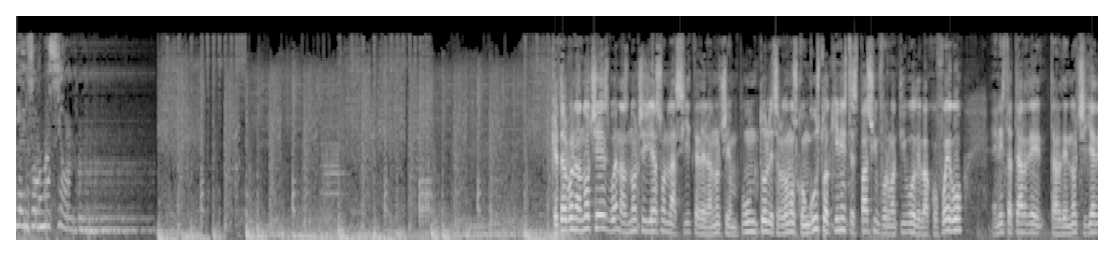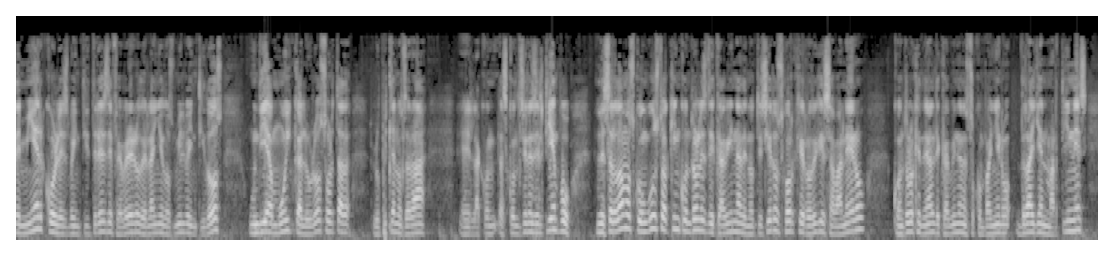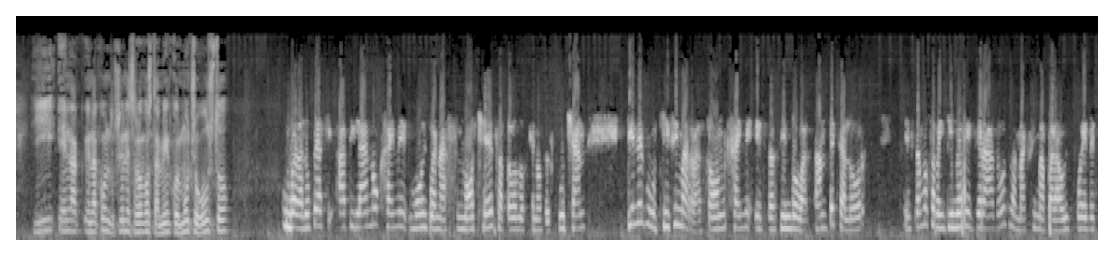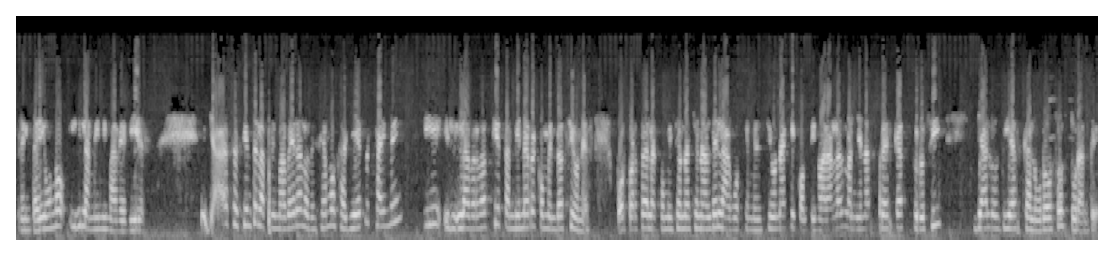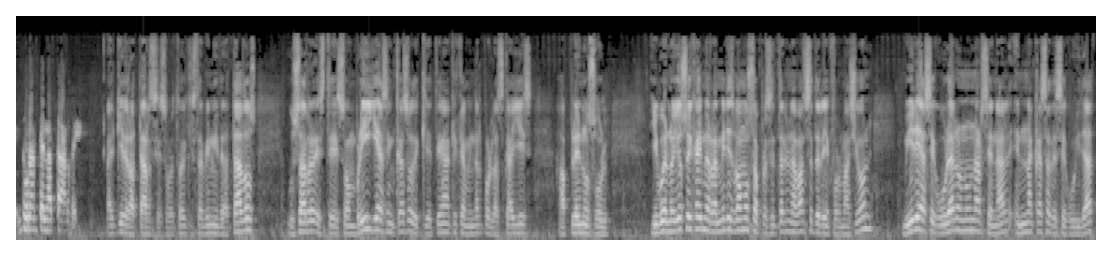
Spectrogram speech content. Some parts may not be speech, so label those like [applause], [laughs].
la información. ¿Qué tal? Buenas noches. Buenas noches, ya son las 7 de la noche en punto. Les saludamos con gusto aquí en este espacio informativo de Bajo Fuego, en esta tarde, tarde noche ya de miércoles 23 de febrero del año 2022, un día muy caluroso. Ahorita Lupita nos dará eh, las condiciones del tiempo. Les saludamos con gusto aquí en Controles de Cabina de Noticieros, Jorge Rodríguez Sabanero, Control General de Cabina, nuestro compañero Dryan Martínez, y en la, en la conducción les saludamos también con mucho gusto Guadalupe Atilano, Jaime, muy buenas noches a todos los que nos escuchan. Tienes muchísima razón, Jaime, está haciendo bastante calor. Estamos a 29 grados, la máxima para hoy fue de 31 y la mínima de 10. Ya se siente la primavera, lo decíamos ayer, Jaime, y la verdad que también hay recomendaciones por parte de la Comisión Nacional del Agua que menciona que continuarán las mañanas frescas, pero sí ya los días calurosos durante, durante la tarde hay que hidratarse, sobre todo hay que estar bien hidratados, usar este sombrillas en caso de que tenga que caminar por las calles a pleno sol. Y bueno, yo soy Jaime Ramírez, vamos a presentar un avance de la información. Mire, aseguraron un arsenal en una casa de seguridad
